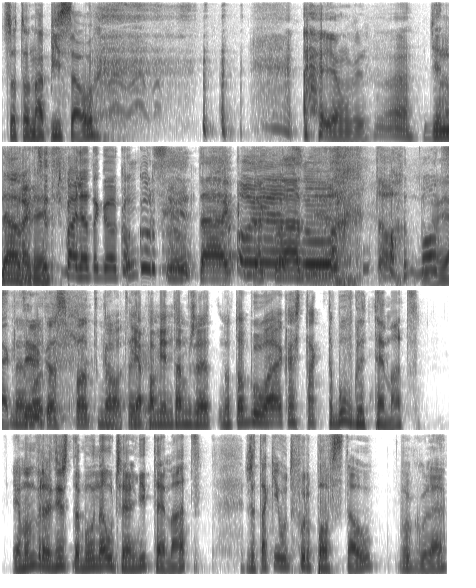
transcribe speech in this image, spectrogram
co to napisał. A ja mówię, dzień W dobry. trakcie trwania tego konkursu. Tak, O dokładnie. Jezu, to mocne, No jak tylko spotkam No, tego. ja pamiętam, że no to była jakaś tak, to był w ogóle temat. Ja mam wrażenie, że to był na uczelni temat, że taki utwór powstał w ogóle,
